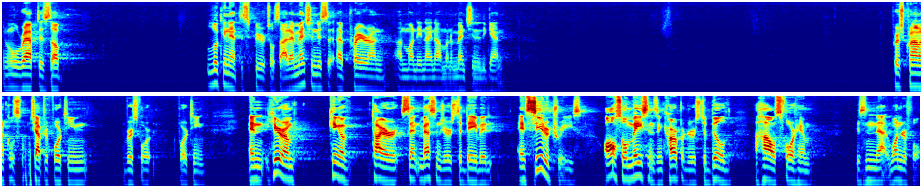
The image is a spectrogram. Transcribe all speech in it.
And we'll wrap this up looking at the spiritual side. I mentioned this at prayer on, on Monday night. I'm going to mention it again. First Chronicles chapter 14 verse 14. And Hiram, king of Tyre, sent messengers to David and cedar trees, also masons and carpenters to build a house for him. Isn't that wonderful?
